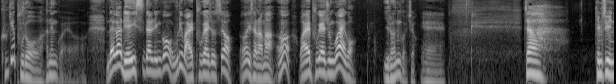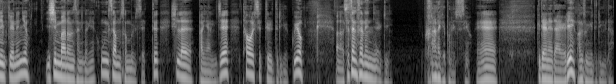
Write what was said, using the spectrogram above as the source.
그게 부러워하는 거예요. 내가 레이스 달린 거 우리 와이프가 해줬어요. 어, 이 사람아. 어, 와이프가 해준 거야, 이거. 이러는 거죠. 예. 자, 김수희님께는요. 20만 원 상당의 홍삼 선물 세트, 실내 방향제, 타월 세트를 드리겠고요. 어, 세상 사는 이야기 편안하게 보내주세요. 예. 그대 안의 다이어리 방송해 드립니다.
